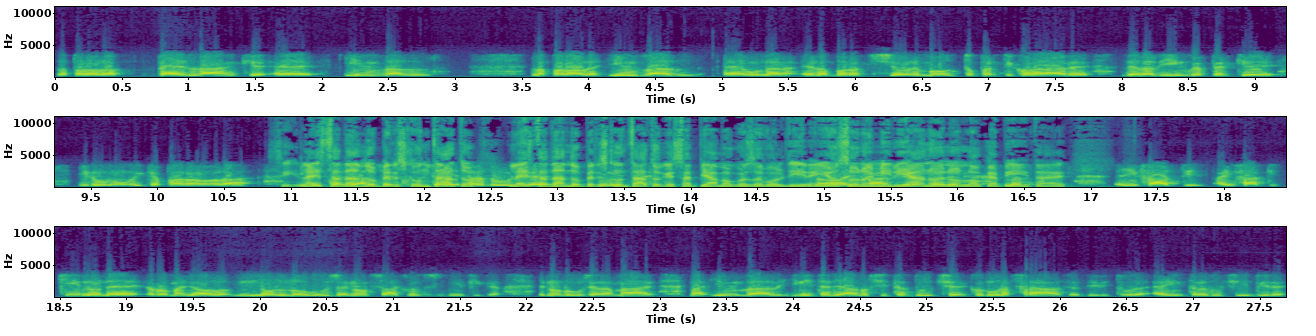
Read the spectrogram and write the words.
la parola bella anche è inval. La parola inval è una elaborazione molto particolare della lingua perché in un'unica parola sì, lei, sta dando per scontato, lei sta dando per scontato che sappiamo cosa vuol dire. No, io sono emiliano e non l'ho capita eh. infatti, infatti, chi non è romagnolo non lo usa e non sa cosa significa e non lo userà mai. Ma inval in italiano si traduce con una frase addirittura è intraducibile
